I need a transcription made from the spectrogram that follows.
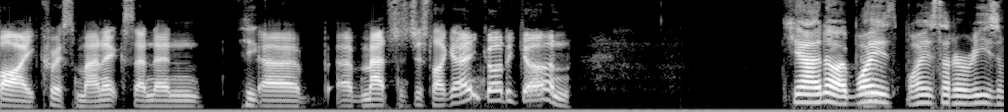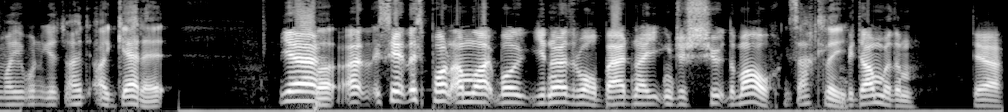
by Chris Mannix, and then He- uh, uh, Madsen's just like, "I ain't got a gun." Yeah, I know. Why is why is that a reason why you wouldn't get? I, I get it Yeah. But- uh, see, at this point, I'm like, well, you know, they're all bad now. You can just shoot them all. exactly. Be done with them. Yeah.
